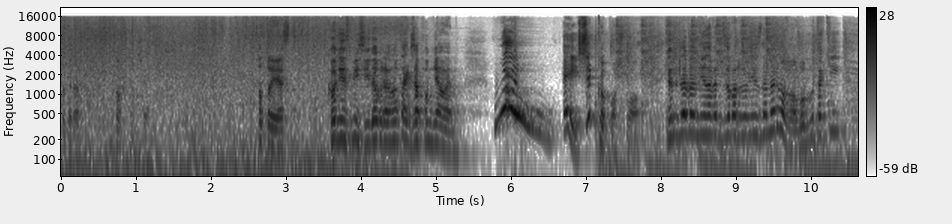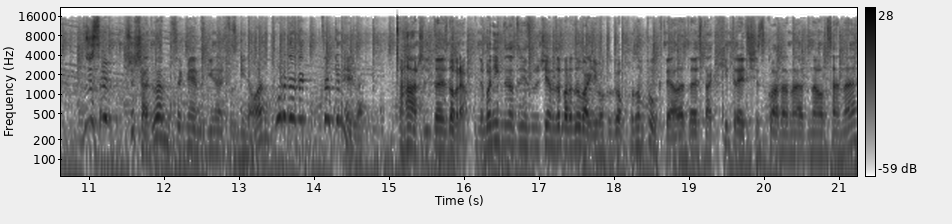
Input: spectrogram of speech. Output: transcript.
Co teraz? Cofnę się. Co to jest? Koniec misji, dobra, no tak, zapomniałem. Wow! Ej, szybko poszło. Ten level mnie nawet za bardzo nie zdenerwował, bo był taki, że sobie przyszedłem, jak miałem zginąć, to zginąłem. Kurde, tak całkiem nieźle. Aha, czyli to jest dobra, bo nigdy na to nie zwróciłem za bardzo uwagi, bo kogo obchodzą punkty, ale to jest tak, hit rate się składa na, na ocenę,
